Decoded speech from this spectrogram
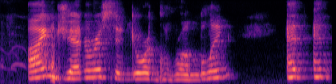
I'm generous and you're grumbling. And, and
